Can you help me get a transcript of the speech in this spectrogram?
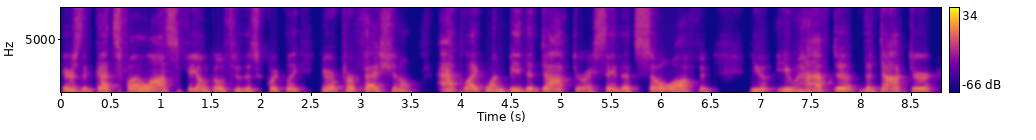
Here's the guts philosophy. I'll go through this quickly. You're a professional. Act like one. Be the doctor. I say that so often. You, you have to, the doctor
